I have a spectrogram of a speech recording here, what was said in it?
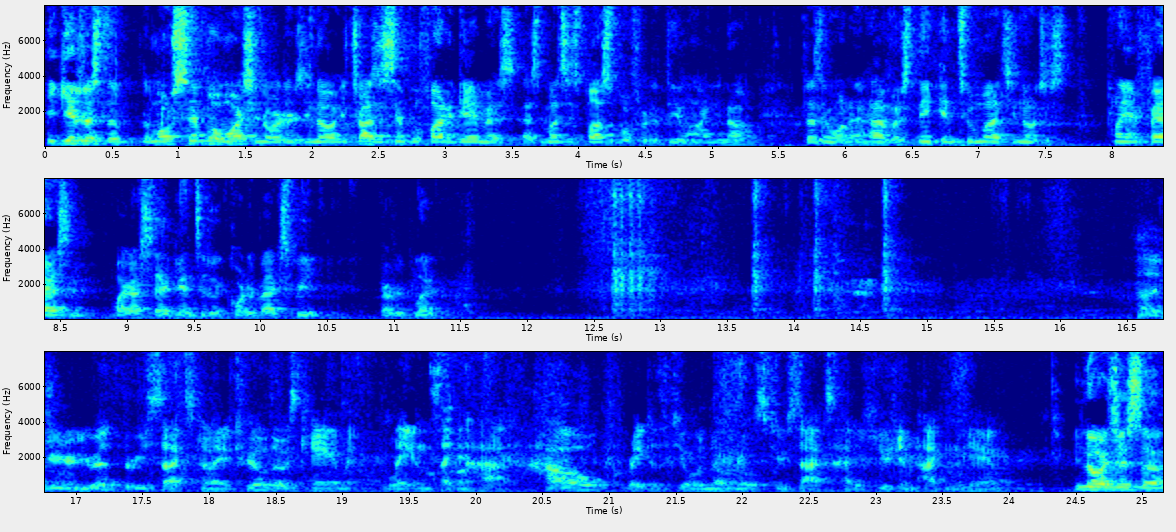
he gives us the, the most simple marching orders. You know, he tries to simplify the game as, as much as possible for the D line. You know, doesn't want to have us thinking too much. You know, just playing fast and, like I said, getting to the quarterback's feet every play. Uh, Junior, you had three sacks tonight. Two of those came late in the second half. How great does it feel knowing those two sacks had a huge impact in the game? You know, it's just uh,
